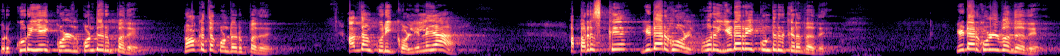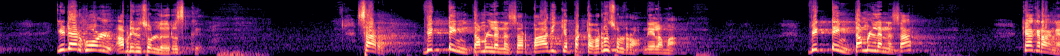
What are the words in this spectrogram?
ஒரு குறியை கொள் கொண்டு இருப்பது நோக்கத்தை கொண்டு இருப்பது அதுதான் குறிக்கோள் இல்லையா? அப்போ ரிஸ்க்கு இடர்கோள். ஒரு இடரை கொண்டு இருக்கிறது அது. இடர் கொள்வது அது. இடர்கோள் அப்படின்னு சொல்லு ரிஸ்க்கு. சார் விக்டிம் தமிழ் என்ன சார்? பாதிக்கப்பட்டவர்னு சொல்கிறோம் நீளமாக விக்டிம் தமிழ் என்ன சார்? கேட்குறாங்க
